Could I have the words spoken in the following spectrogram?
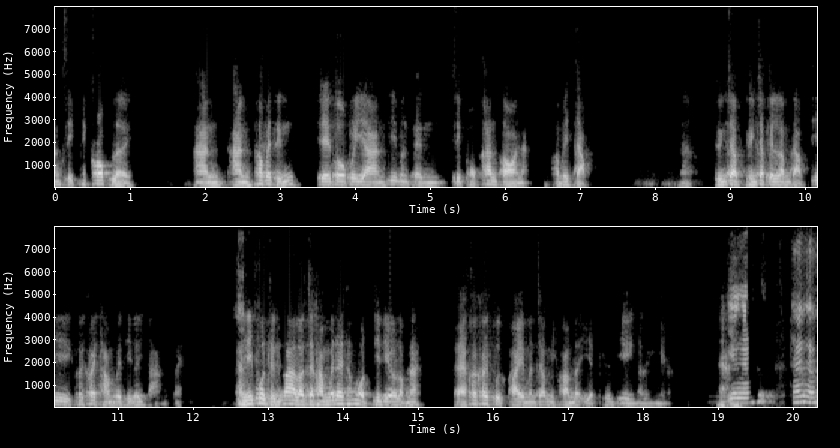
ทั้งสิบให้ครบเลย อ่านอ่านเข้าไปถึงเจโตปริยานที่มันเป็นสิบหกขั้นตอนอะ เอาไปจับนะถึงจะถึงจะเป็นลำดับที่ค่อย ๆทำไปทีละอย่างไป อันนี้พูดถึงว่าเราจะทำไม่ได้ทั้งหมดทีเดียวหรอกนะ แต่ค่อยๆ ฝึกไปมันจะมีความละเอียดขึ้นเองอะไรเงี้ยอย่างนั้นท่านครับ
